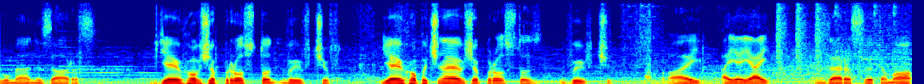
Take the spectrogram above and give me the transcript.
у мене зараз. Я його вже просто вивчив. Я його починаю вже просто вивчити. Ай, ай-яй-яй. Зараз летимо.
